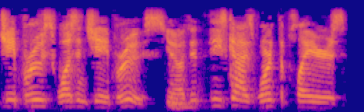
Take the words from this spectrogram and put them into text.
Jay Bruce wasn't Jay Bruce. You know, th- these guys weren't the players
